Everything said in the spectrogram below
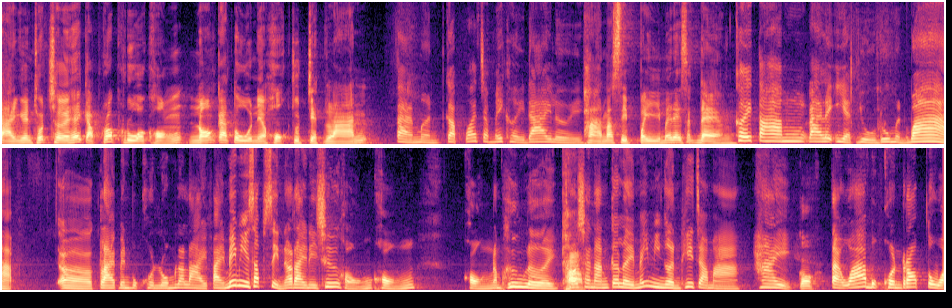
จ่ายเงินชดเชยให้กับครอบครัวของน้องการ์ตูนเนี่ย 6.7 ล้าน แต่เหมือนกับว่าจะไม่เคยได้เลย ผ่านมา 10 ปีไม่ได้สักแดง เคยตามรายละเอียดอยู่ดูเหมือนว่าเอ่อกลายเป็นบุคคลล้มละลายไป ไม่มีทรัพย์สินอะไรในชื่อของของของน้ำพึ่งเลยครับเพราะฉะนั้นก็เลยไม่มีเงินที่จะมาให้ก็แต่ว่าบุคคลรอบตัว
